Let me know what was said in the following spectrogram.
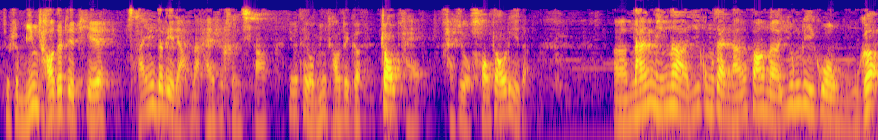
就是明朝的这批残余的力量那还是很强，因为他有明朝这个招牌，还是有号召力的。呃，南明呢，一共在南方呢拥立过五个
